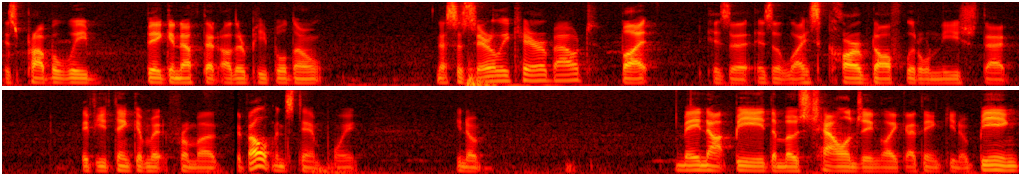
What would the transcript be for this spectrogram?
is probably big enough that other people don't necessarily care about, but is a is a nice carved off little niche that, if you think of it from a development standpoint, you know, may not be the most challenging. Like I think you know, being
